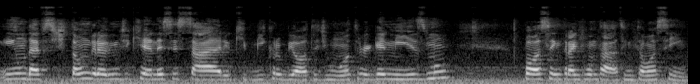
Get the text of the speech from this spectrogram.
em um déficit tão grande que é necessário que microbiota de um outro organismo possa entrar em contato. Então, assim,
